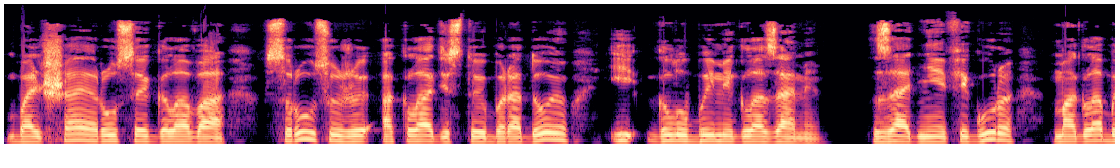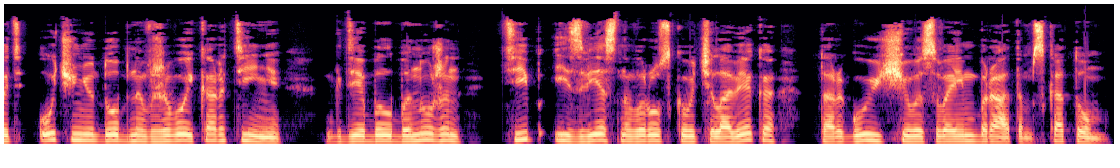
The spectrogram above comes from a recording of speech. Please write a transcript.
большая русая голова с русую же окладистую бородою и голубыми глазами. Задняя фигура могла быть очень удобна в живой картине, где был бы нужен тип известного русского человека, торгующего своим братом, скотом.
